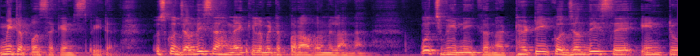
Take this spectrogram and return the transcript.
metre per second speed है उसको जल्दी से हमें किलोमीटर पर आवर में लाना है। कुछ भी नहीं करना। 30 को जल्दी से इंटू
